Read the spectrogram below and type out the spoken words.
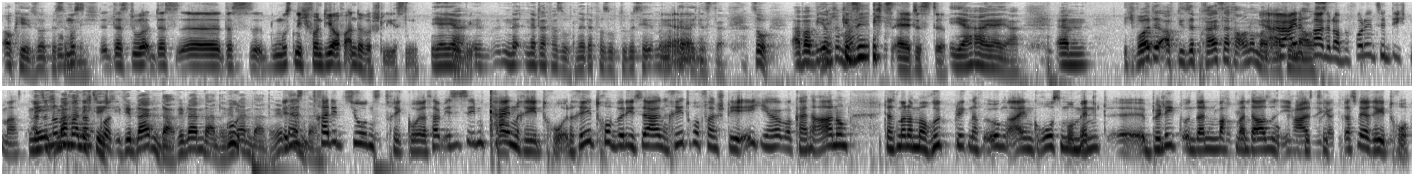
Okay, so bist Du du, musst, nicht. dass du, das, äh, das, du musst nicht von dir auf andere schließen. Ja, ja, äh, ne- netter Versuch, netter Versuch. Du bist hier immer noch Ja. der Älteste. So, aber wie auch Nicht immer. Gesichtsälteste. Ja, ja, ja. Ähm, ich wollte auf diese Preissache auch nochmal Ja, aber eine hinaus. Frage noch, bevor du jetzt den dicht machst. Nee, Also ich mache nicht dicht. Wir bleiben da. Wir bleiben da, André. Wir Gut, bleiben da, André. Wir es ist ein da. Traditionstrikot, deshalb ist es eben kein Retro. Retro würde ich sagen, Retro verstehe ich, ich habe aber keine Ahnung, dass man nochmal rückblickend auf irgendeinen großen Moment äh, belegt und dann macht man da so ein ähnliches Trikot. Das wäre Retro.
